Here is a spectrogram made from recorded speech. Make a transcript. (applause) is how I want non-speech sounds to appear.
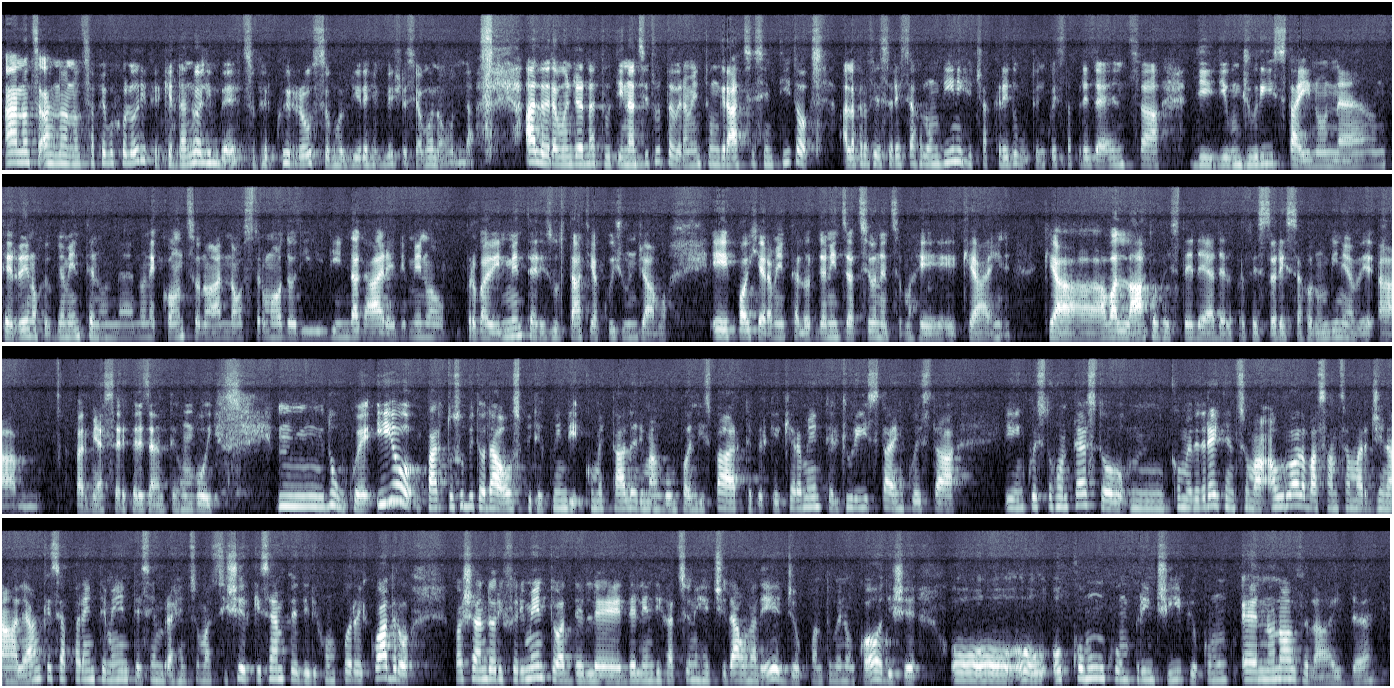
Ah, non, ah, no, non sapevo colori perché da noi è l'inverso, per cui il rosso vuol dire che invece siamo in onda. Allora, buongiorno a tutti. Innanzitutto veramente un grazie sentito alla professoressa Colombini che ci ha creduto in questa presenza di, di un giurista in un, un, terreno che ovviamente non, non, è consono al nostro modo di, di indagare, nemmeno probabilmente ai risultati a cui giungiamo. E poi chiaramente all'organizzazione insomma, che, che ha che ha avallato questa idea della professoressa Colombini a, a, farmi essere presente con voi. Mm, dunque, io parto subito da ospite, quindi come tale rimango un po' in disparte perché chiaramente il giurista in, questa, in questo contesto, mm, come vedrete, insomma, ha un ruolo abbastanza marginale, anche se apparentemente sembra che insomma, si cerchi sempre di ricomporre il quadro facendo riferimento a delle, delle indicazioni che ci dà una legge o quantomeno un codice o, o, o comunque un principio. Comunque, eh, non ho slide.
